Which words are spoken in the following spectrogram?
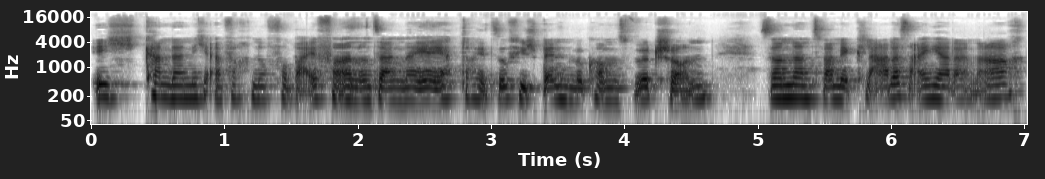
ich kann da nicht einfach nur vorbeifahren und sagen, naja, ihr habt doch jetzt so viel Spenden bekommen, es wird schon, sondern es war mir klar, dass ein Jahr danach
